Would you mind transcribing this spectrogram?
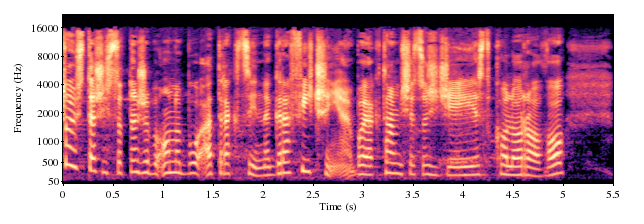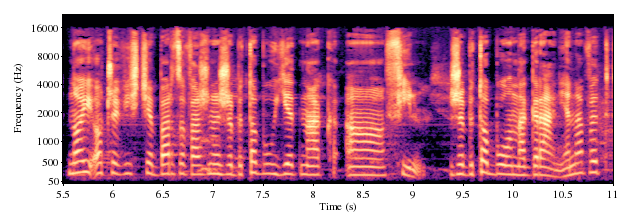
to jest też istotne, żeby ono było atrakcyjne graficznie, bo jak tam się coś dzieje, jest kolorowo. No i oczywiście bardzo ważne, żeby to był jednak e, film, żeby to było nagranie. Nawet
